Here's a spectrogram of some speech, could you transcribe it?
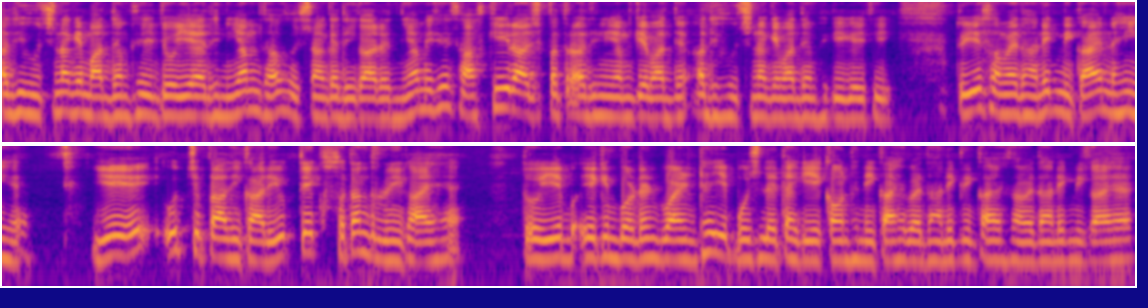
अधिसूचना के माध्यम से जो ये अधिनियम था, सूचना का अधिकार अधिनियम, इसे शासकीय राजपत्र अधिनियम के माध्यम अधिसूचना के माध्यम से की गई थी। तो ये संवैधानिक निकाय नहीं है। ये उच्च प्राधिकार युक्त एक स्वतंत्र निकाय है। तो ये एक इम्पोर्टेंट पॉइंट है, ये पूछ लेता है कि ये कौन सा निकाय है, वैधानिक निकाय है, संवैधानिक निकाय है,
